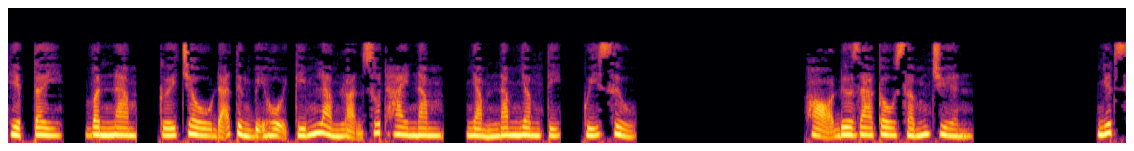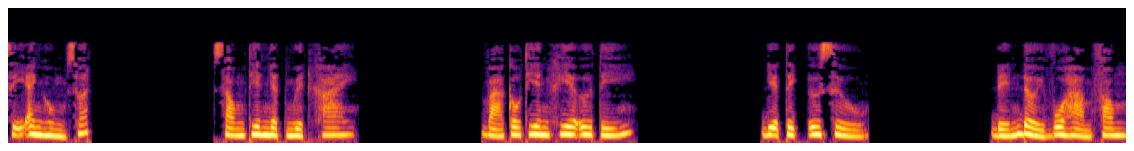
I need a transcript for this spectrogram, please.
Hiệp Tây, Vân Nam, Cưới Châu đã từng bị hội kín làm loạn suốt hai năm, nhằm năm nhâm tý, quý sửu. Họ đưa ra câu sấm truyền. Nhất sĩ anh hùng xuất Song thiên nhật nguyệt khai. Và câu thiên khia ư tý. Địa tịch ư sửu. Đến đời vua Hàm Phong,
